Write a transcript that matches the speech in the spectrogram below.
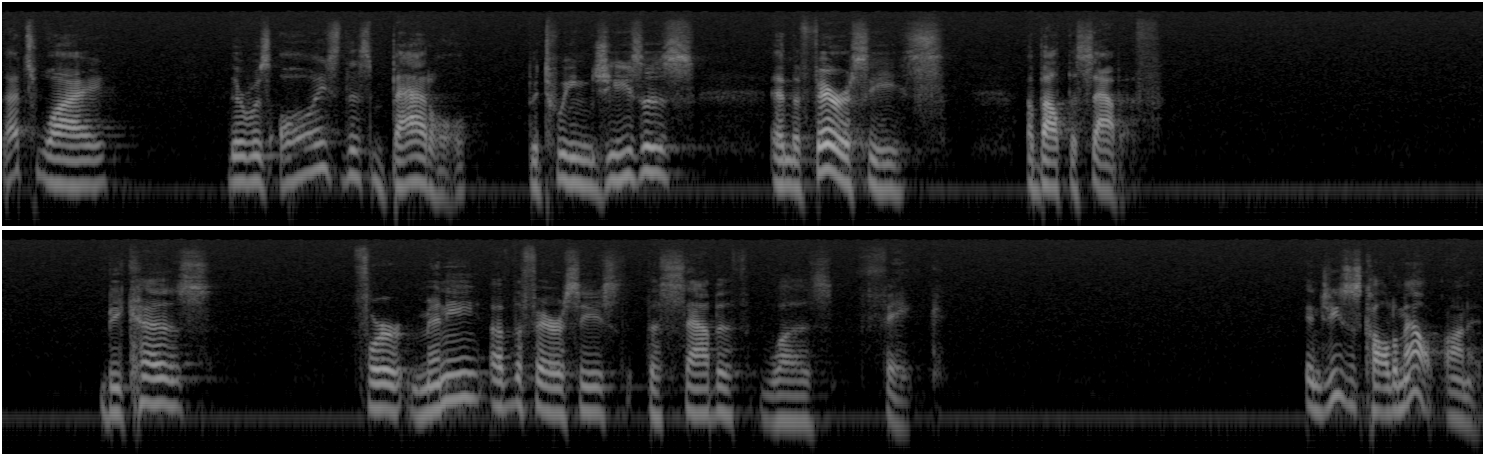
That's why there was always this battle between Jesus and the Pharisees about the Sabbath. Because for many of the Pharisees, the Sabbath was fake. And Jesus called them out on it.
